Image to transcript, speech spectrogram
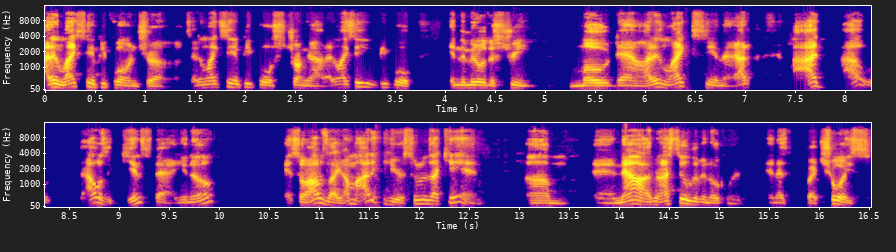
I didn't like seeing people on drugs. I didn't like seeing people strung out. I didn't like seeing people in the middle of the street mowed down. I didn't like seeing that. I I I, I was against that, you know. And so I was like, I'm out of here as soon as I can. Um, and now I, I still live in Oakland, and that's by choice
